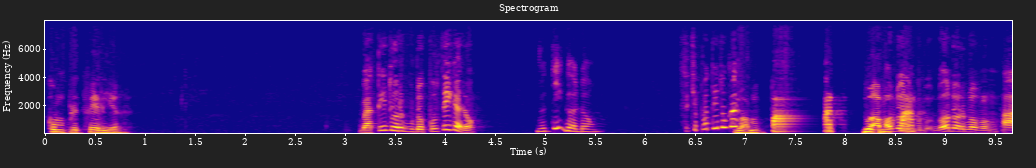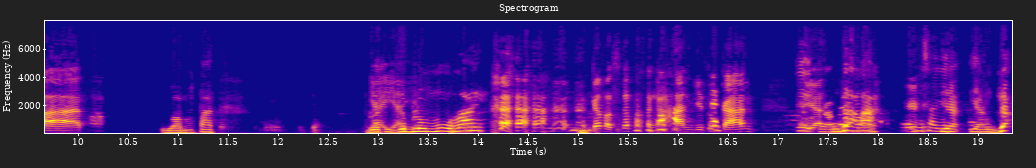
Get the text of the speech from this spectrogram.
complete failure. Berarti 2023 dong? Bertiga dong. Secepat itu kan? 24 Oh, 24 2000 oh 2024. 24 Ya, 23 ya, ya. belum mulai. Enggak maksudnya pertengahan gitu kan. Ya Kayak enggak lah. Misalnya Ya ya enggak.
